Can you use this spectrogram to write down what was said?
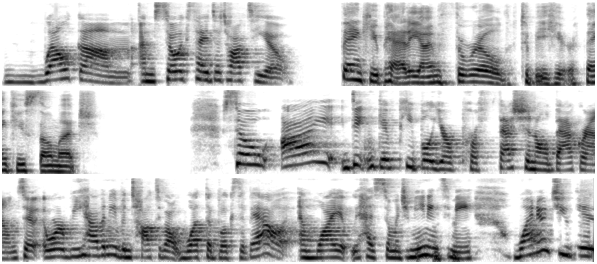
welcome. I'm so excited to talk to you. Thank you, Patty. I'm thrilled to be here. Thank you so much. So I didn't give people your professional background. So, or we haven't even talked about what the book's about and why it has so much meaning to me. Why don't you give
